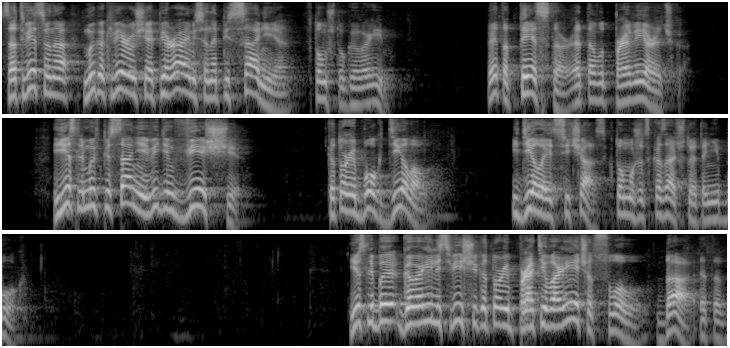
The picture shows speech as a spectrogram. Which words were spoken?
Соответственно, мы как верующие опираемся на Писание в том, что говорим. Это тестер, это вот проверочка. И если мы в Писании видим вещи, которые Бог делал и делает сейчас, кто может сказать, что это не Бог? Если бы говорились вещи, которые противоречат Слову, да, это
